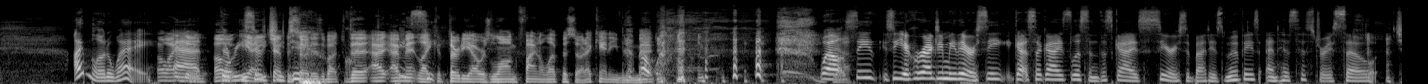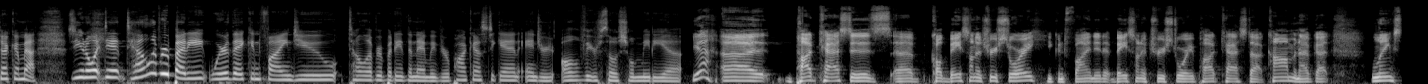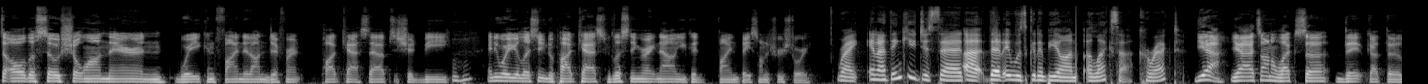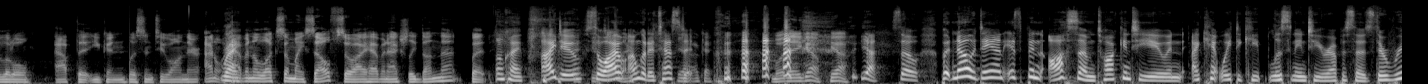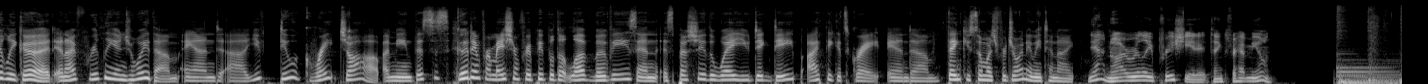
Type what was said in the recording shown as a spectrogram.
I'm blown away. Oh, I do. The Oh, yeah. Each episode is about the. I, I meant like a thirty hours long final episode. I can't even oh. imagine. Well, see, see, you're correcting me there. See, so guys, listen, this guy's serious about his movies and his history. So check him out. So you know what, Dan? Tell everybody where they can find you. Tell everybody the name of your podcast again and your all of your social media. Yeah, uh, podcast is uh, called Based on a True Story. You can find it at basedonatruestorypodcast.com. And I've got links to all the social on there and where you can find it on different podcast apps. It should be anywhere you're listening to podcasts. If you're listening right now, you could find Based on a True Story. Right. And I think you just said uh, that it was going to be on Alexa, correct? Yeah, yeah, it's on Alexa. They've got the little app that you can listen to on there. I don't Right. have an Alexa myself, so I haven't actually done that. But Okay. I do. So I, I'm going to test yeah, it. okay. well, there you go. Yeah. Yeah. So, but no, Dan, it's been awesome talking to you, and I can't wait to keep listening to your episodes. They're really good, and I've really enjoyed them. And uh, you do a great job. I mean, this is good information for people that love movies, and especially the way you dig deep. I think it's great. And um, thank you so much for joining me tonight. Yeah, no, I really appreciate it. Thanks for having me on.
